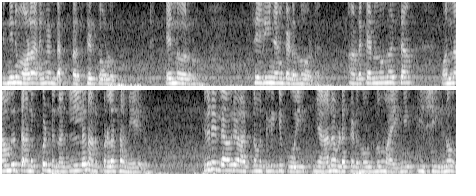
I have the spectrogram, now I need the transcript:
ഇന്നിന് മോളെ അരങ്ങണ്ട റെസ്റ്റ് എടുത്തോളൂ. എന്ന് പറഞ്ഞു. ശരി ഞാൻ കിടന്നു അവിടെ. അവിടെ കിടന്നു എന്ന് വെച്ചാൽ ഒന്നാമത് തണുപ്പുണ്ട്. നല്ല തണുപ്പുള്ള സമയമായിരുന്നു ഇവരെല്ലാവരും ആശ്രമത്തിലേക്ക് പോയി. ഞാൻ അവിടെ കിടന്നു ഒന്നും മയങ്ങി. ഈ ക്ഷീണവും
